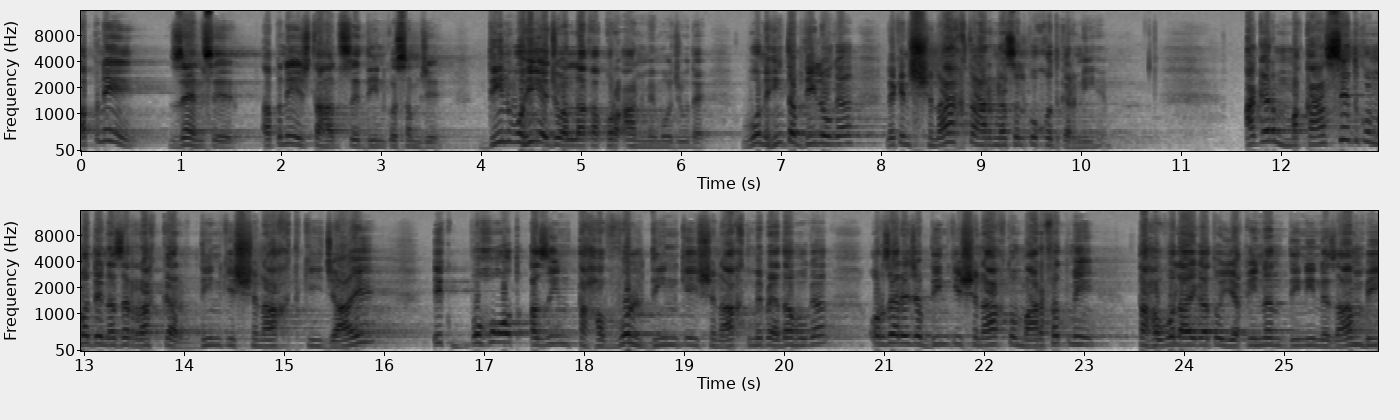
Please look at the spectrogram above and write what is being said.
अपने जहन से, अपने इजतहाद से दीन को समझे। दीन वही है जो अल्लाह का कुरान में मौजूद है। वो नहीं तब्दील होगा, लेकिन शनाख्त हर नस्ल को खुद करनी है। अगर मकासद को मद्दनज़र रख कर दीन की शनाख्त की जाए, एक बहुत अजीम तहवल दीन की शनाख्त में पैदा होगा, और ज़रा जब दीन की शनाख्त व मार्फत में तहवल आएगा तो यकीन दीनी निज़ाम भी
